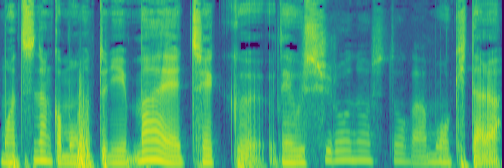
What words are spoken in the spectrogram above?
もう私なんかもう本当に前チェックで、後ろの人がもう来たら、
